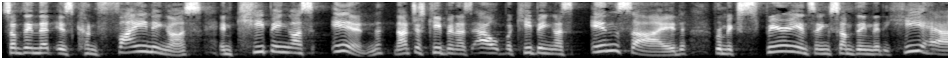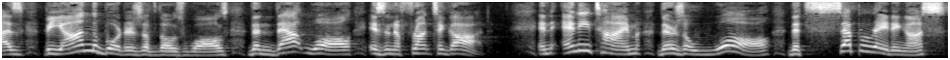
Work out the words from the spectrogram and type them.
something that is confining us and keeping us in, not just keeping us out, but keeping us inside from experiencing something that He has beyond the borders of those walls, then that wall is an affront to God. And anytime there's a wall that's separating us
